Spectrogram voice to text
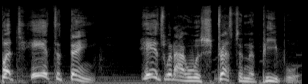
But here's the thing. Here's what I was stressing to people.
